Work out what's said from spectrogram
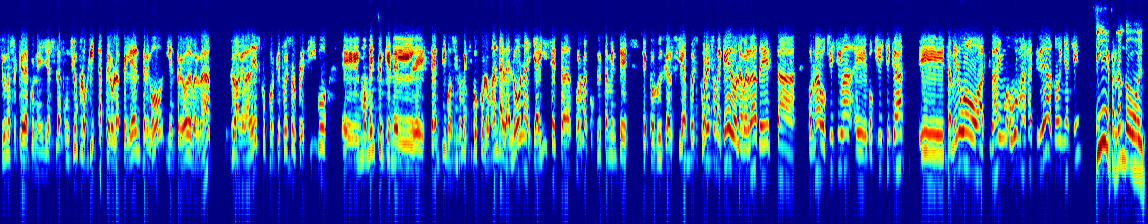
que uno se queda con ellas. La función flojita, pero la pelea entregó y entregó de verdad. Lo agradezco porque fue sorpresivo eh, el momento en que en el eh, séptimo, si no me equivoco, lo manda a la lona y ahí se transforma completamente Héctor Luis García. Pues con eso me quedo, la verdad, de esta jornada boxística. Eh, boxística. Eh, también hubo, hubo más actividad, ¿no, Iñaki? Sí, Fernando, el,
